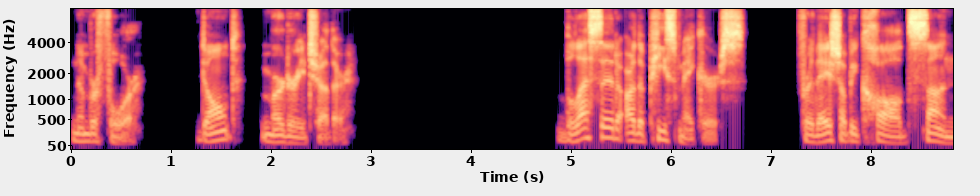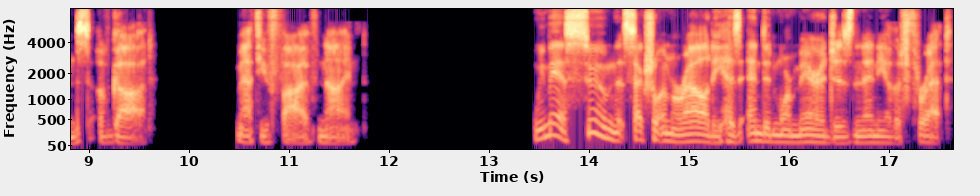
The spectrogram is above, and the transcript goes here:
Number four, don't murder each other. Blessed are the peacemakers, for they shall be called sons of God. Matthew 5 9. We may assume that sexual immorality has ended more marriages than any other threat,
